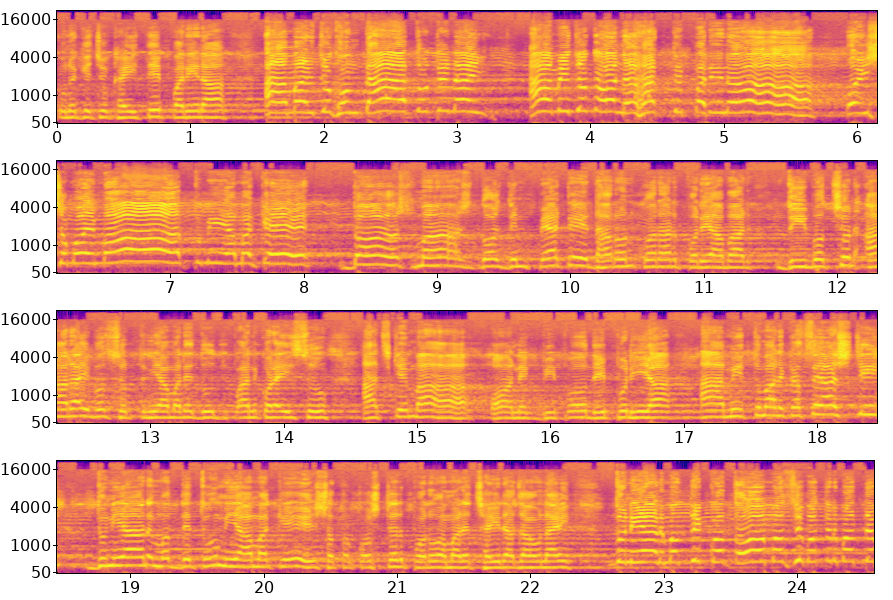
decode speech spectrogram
কোনো কিছু খাইতে পারি না, আমার যখন দাঁত ওঠে নাই, আমি যখন হাঁটতে পারি না, ওই সময় মা, তুমি আমাকে দশ মাস, দশ দিন পেটে ধারণ করার পরে আবার দুই বছর, আড়াই বছর তুমি আমার দুধ পান করাইছো। আজকে মা, অনেক বিপদে পড়িয়া আমি তোমার কাছে আসছি। দুনিয়ার মধ্যে তুমি আমাকে শত কষ্টের পরও আমার ছাইরা যাও নাই। দুনিয়ার মধ্যে কত মুসিবতের মধ্যে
